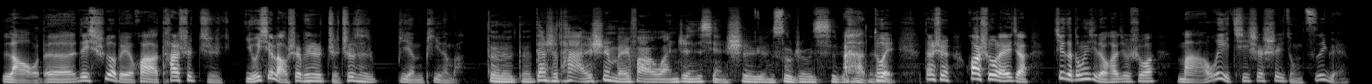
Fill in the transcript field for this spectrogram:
老的那设备的话，它是只有一些老设备是只支持 BMP 的嘛。对对对，但是它还是没法完整显示元素周期啊。对，但是话说来讲，这个东西的话，就是说码位其实是一种资源。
